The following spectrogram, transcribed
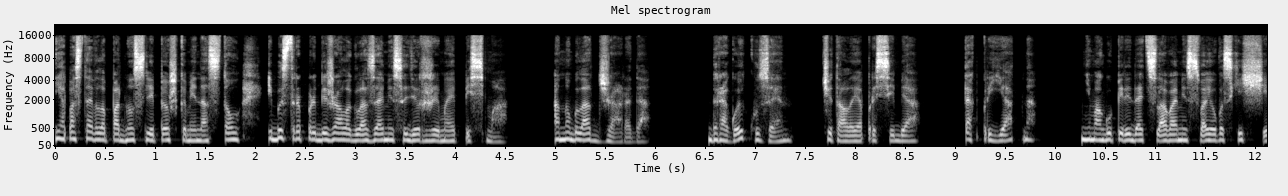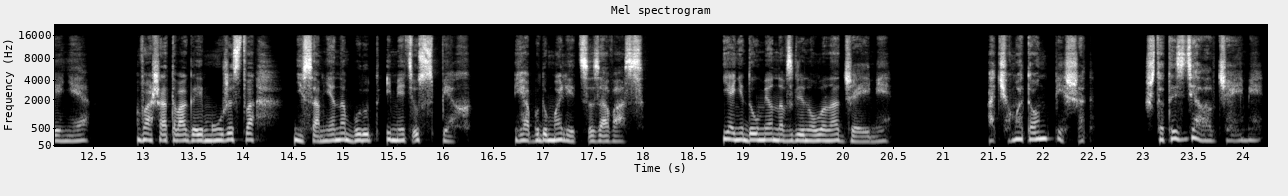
Я поставила поднос с лепешками на стол и быстро пробежала глазами содержимое письма. Оно было от Джареда. «Дорогой кузен», — читала я про себя, — «так приятно. Не могу передать словами свое восхищение. Ваша отвага и мужество, несомненно, будут иметь успех. Я буду молиться за вас». Я недоуменно взглянула на Джейми. «О чем это он пишет? Что ты сделал, Джейми?»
